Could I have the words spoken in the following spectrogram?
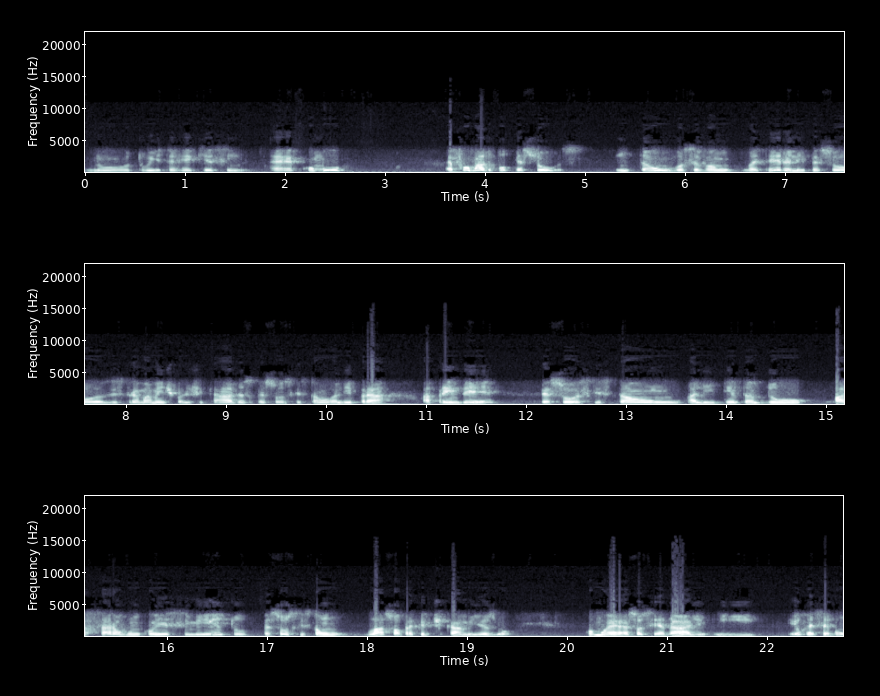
no Twitter é que assim, é como é formado por pessoas. Então você vão, vai ter ali pessoas extremamente qualificadas, pessoas que estão ali para aprender, pessoas que estão ali tentando passar algum conhecimento, pessoas que estão lá só para criticar mesmo, como é a sociedade. E eu recebo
